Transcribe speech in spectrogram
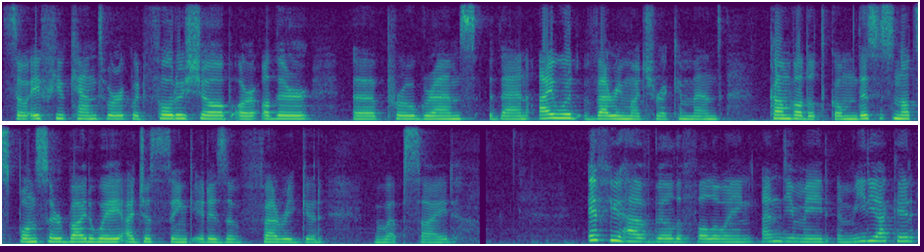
So if you can't work with Photoshop or other uh, programs, then I would very much recommend canva.com. This is not sponsored, by the way. I just think it is a very good website. If you have built a following and you made a media kit,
